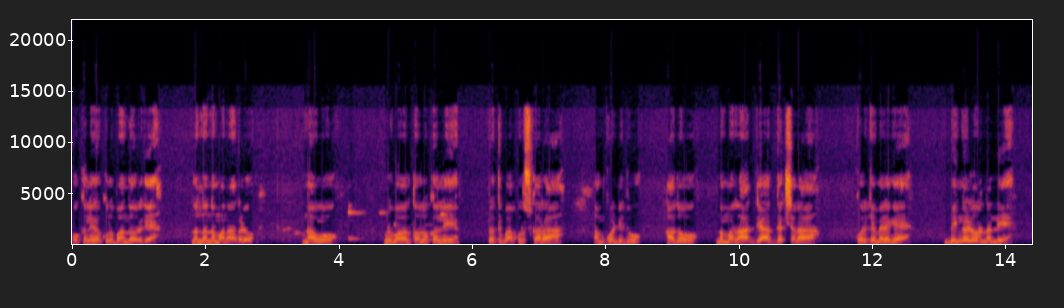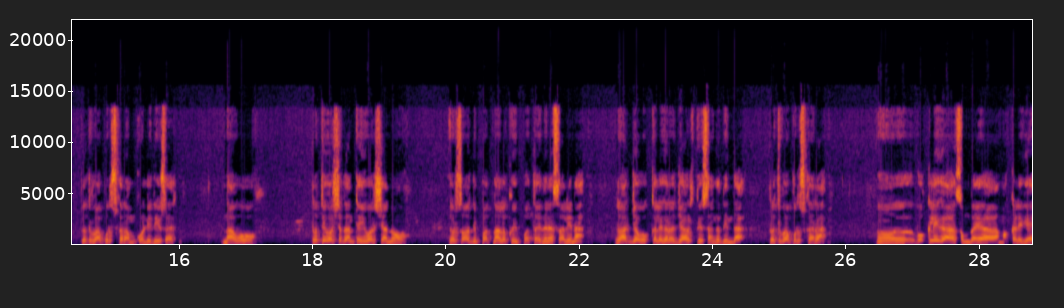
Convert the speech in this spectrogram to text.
ಒಕ್ಕಲಿಗ ಕುಲ ಬಾಂಧವರಿಗೆ ನನ್ನ ನಮನಗಳು. ನಾವು ಮುಳಬಾಗಲ್ ತಾಲೂಕಲ್ಲಿ ಪ್ರತಿಭಾ ಪುರಸ್ಕಾರ ಹಮ್ಮಿಕೊಂಡಿದ್ವು. ಅದು ನಮ್ಮ ರಾಜ್ಯಾಧ್ಯಕ್ಷರ ಕೋರಿಕೆ ಮೇರೆಗೆ ಬೆಂಗಳೂರಿನಲ್ಲಿ ಪ್ರತಿಭಾ ಪುರಸ್ಕಾರ ಹಮ್ಮಿಕೊಂಡಿದ್ದೀವಿ ಸರ್. ನಾವು ಪ್ರತಿ ವರ್ಷದಂತೆ ಈ ವರ್ಷವೂ ಎರಡು ಸಾವಿರದ ಇಪ್ಪತ್ನಾಲ್ಕು ಇಪ್ಪತ್ತೈದನೇ ಸಾಲಿನ ರಾಜ್ಯ ಒಕ್ಕಲಿಗರ ಜಾಗೃತಿ ಸಂಘದಿಂದ ಪ್ರತಿಭಾ ಪುರಸ್ಕಾರ. ಒಕ್ಕಲಿಗ ಸಮುದಾಯ ಮಕ್ಕಳಿಗೆ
